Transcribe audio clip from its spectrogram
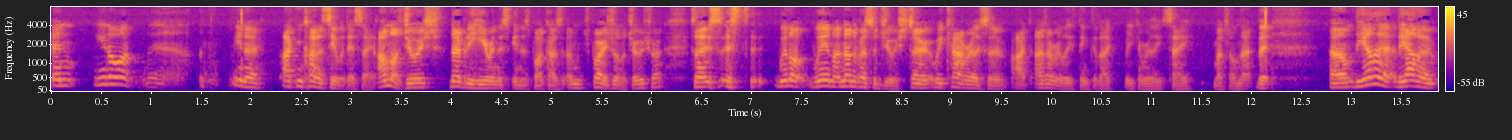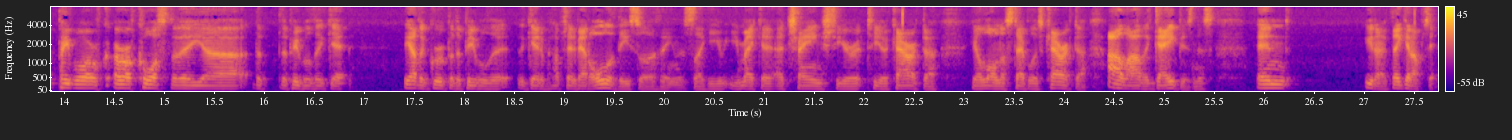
and you know what? You know, I can kind of see what they're saying. I'm not Jewish. Nobody here in this in this podcast. I'm suppose you're not Jewish, right? So it's, it's, we're not. We're not, none of us are Jewish. So we can't really sort of. I, I don't really think that I, we can really say much on that. But um, the other the other people are, are of course the, uh, the the people that get the other group of the people that, that get upset about all of these sort of things. It's like you, you make a, a change to your to your character, your long established character, a la the gay business, and you know they get upset.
